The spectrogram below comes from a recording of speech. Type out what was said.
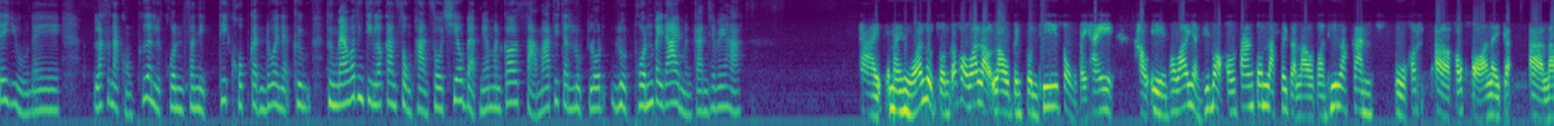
ได้อยู่ในลักษณะของเพื่อนหรือคนสนิทที่คบกันด้วยเนี่ยคือถึงแม้ว่าจริง ๆ แล้วการส่งผ่านโซเชียลแบบเนี้ยมันก็สามารถที่จะหลุดลดหลุดพ้นไปได้เหมือนกันใช่ไหมคะ ใช่หมายถึงว่าหลุดพ้นก็เพราะว่าเราเราเป็นคนที่ส่งไปให้เขาเอง เพราะว่าอย่างที่บอกเขาสร้างต้นรักไปกับเราตอนที่รักกันโอ้เขาเออเขาขออะไรกับอ่าเรา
